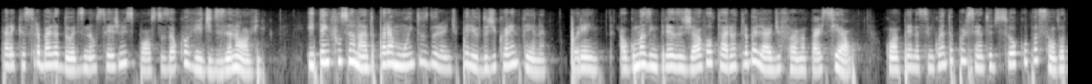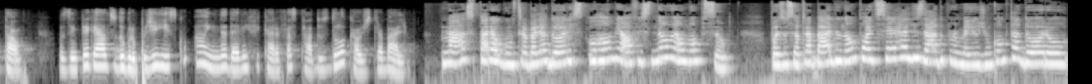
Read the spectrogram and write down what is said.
para que os trabalhadores não sejam expostos ao Covid-19 e tem funcionado para muitos durante o período de quarentena. Porém, algumas empresas já voltaram a trabalhar de forma parcial, com apenas 50% de sua ocupação total. Os empregados do grupo de risco ainda devem ficar afastados do local de trabalho. Mas, para alguns trabalhadores, o home office não é uma opção, pois o seu trabalho não pode ser realizado por meio de um computador ou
